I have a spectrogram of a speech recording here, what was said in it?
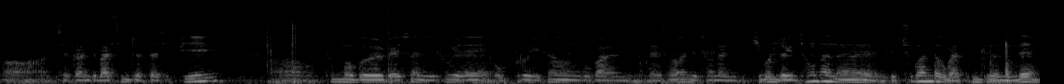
어, 제가 이제 말씀드렸다시피 어, 종목을 매수한 이후에 5% 이상 구간에서 이제 저는 기본적인 청산을 이제 추구한다고 말씀드렸는데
